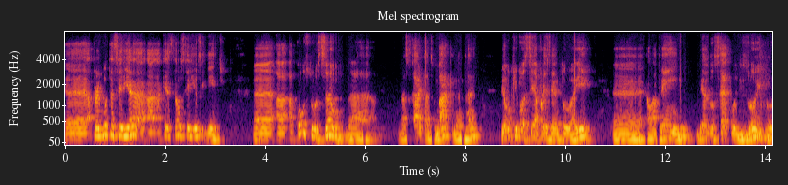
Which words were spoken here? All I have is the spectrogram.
É, a pergunta seria, a, a, questão seria o seguinte, é, a, a, construção da, das cartas máquinas, né, pelo que você apresentou aí, é, ela vem desde o século XVIII,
